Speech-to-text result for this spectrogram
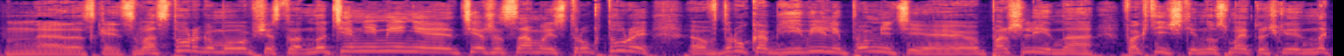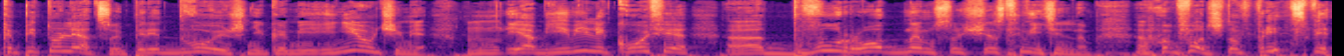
э, так сказать, с восторгом у общества, но, тем не менее, те же самые структуры вдруг объявили, помните, пошли на, фактически, ну, с моей точки зрения, на капитуляцию перед двоечниками и неучами и объявили кофе двуродным существительным. Вот, что, в принципе,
